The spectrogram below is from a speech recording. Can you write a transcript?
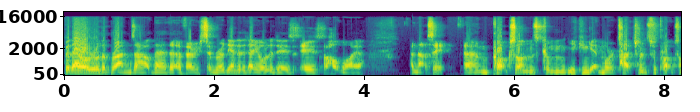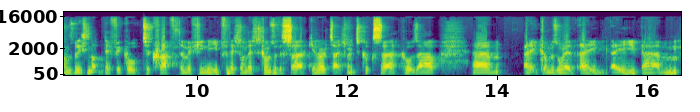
but there are other brands out there that are very similar. At the end of the day, all it is is a hot wire, and that's it. Um, Proxxons come, you can get more attachments for Proxxons, but it's not difficult to craft them if you need for this one. This comes with a circular attachment to cook circles out. Um, and it comes with a, a um,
